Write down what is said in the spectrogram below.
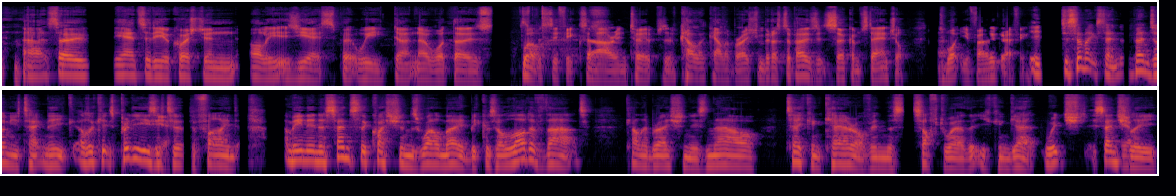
uh, so the answer to your question, Ollie, is yes, but we don't know what those well, specifics are in terms of color calibration, but I suppose it's circumstantial. What you're photographing. It, to some extent, depends on your technique. Look, it's pretty easy yeah. to, to find. I mean, in a sense, the question's well made because a lot of that calibration is now taken care of in the software that you can get, which essentially, yeah.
